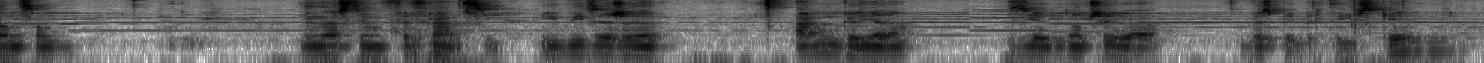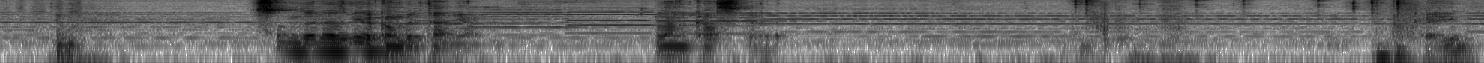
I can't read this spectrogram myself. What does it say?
Rządzącą dynastią we Francji. I widzę, że Anglia zjednoczyła Wyspy Brytyjskie i są teraz Wielką Brytanią. Lancaster. Okej. Workshop.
